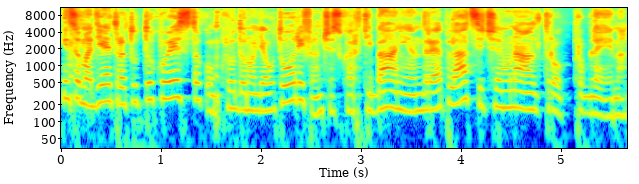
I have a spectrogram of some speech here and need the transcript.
Insomma, dietro a tutto questo, concludono gli autori Francesco Artibani e Andrea Plazzi, c'è un altro problema,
